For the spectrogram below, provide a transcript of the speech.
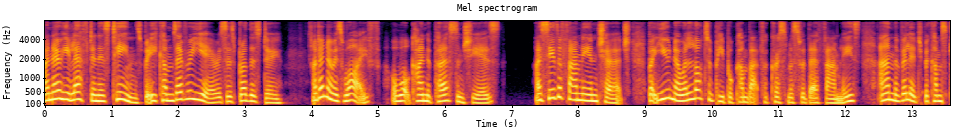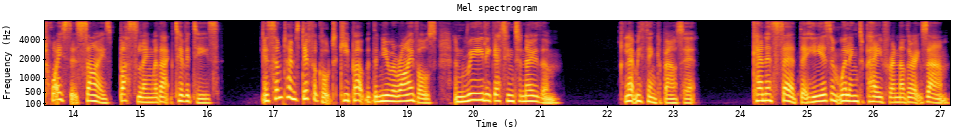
I know he left in his teens, but he comes every year as his brothers do. I don't know his wife or what kind of person she is. I see the family in church, but you know a lot of people come back for Christmas with their families, and the village becomes twice its size, bustling with activities. It's sometimes difficult to keep up with the new arrivals and really getting to know them. Let me think about it. Kenneth said that he isn't willing to pay for another exam.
